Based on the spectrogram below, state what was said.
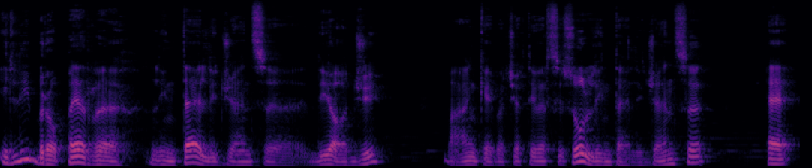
Il libro per l'intelligence di oggi, ma anche per certi versi sull'intelligence, è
